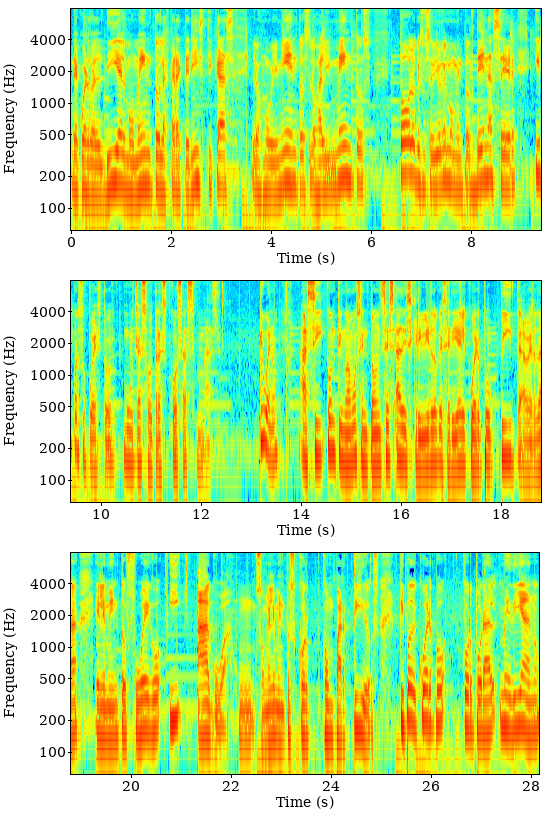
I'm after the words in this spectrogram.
de acuerdo al día, el momento, las características, los movimientos, los alimentos, todo lo que sucedió en el momento de nacer y por supuesto muchas otras cosas más. Y bueno, así continuamos entonces a describir lo que sería el cuerpo pita, ¿verdad? Elemento fuego y agua. Son elementos corporales compartidos. Tipo de cuerpo corporal mediano,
